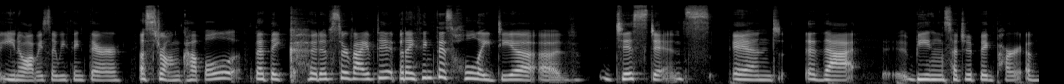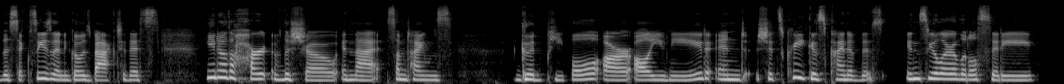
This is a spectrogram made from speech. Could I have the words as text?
you know, obviously we think they're a strong couple that they could have survived it. But I think this whole idea of distance and that being such a big part of the sixth season goes back to this, you know, the heart of the show, and that sometimes good people are all you need. And Schitt's Creek is kind of this insular little city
